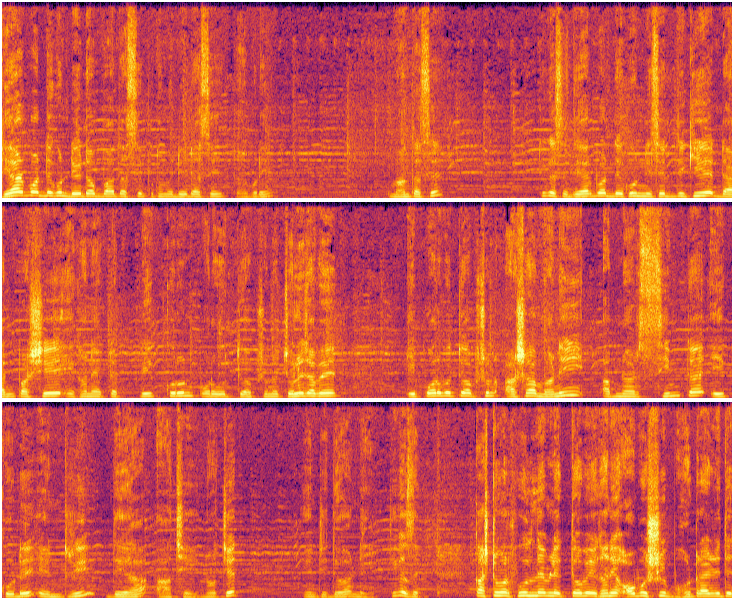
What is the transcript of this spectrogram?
দেওয়ার পর দেখুন ডেট অফ বার্থ আছে, প্রথমে ডেট আছে, তারপরে মান্থ আছে। ঠিক আছে? দেওয়ার পর দেখুন নিচের দিকে ডান পাশে এখানে একটা ক্লিক করুন, পরবর্তী অপশনে চলে যাবে। এই পরবর্তী অপশন আসা মানেই আপনার সিমটা এই কোডে এন্ট্রি দেয়া আছে। নচেত এন্ট্রি দেওয়া নেই। ঠিক আছে? কাস্টমার ফুল নেম লিখতে হবে। এখানে অবশ্যই ভোটার আইডিতে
